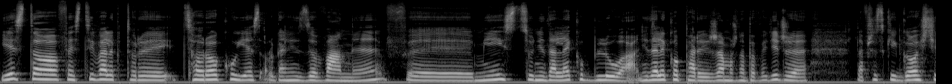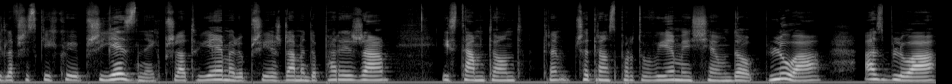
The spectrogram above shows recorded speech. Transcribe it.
Jest to festiwal, który co roku jest organizowany w miejscu niedaleko Blua, niedaleko Paryża. Można powiedzieć, że dla wszystkich gości, dla wszystkich przyjezdnych przylatujemy lub przyjeżdżamy do Paryża i stamtąd przetransportujemy się do Blua, a z Blua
